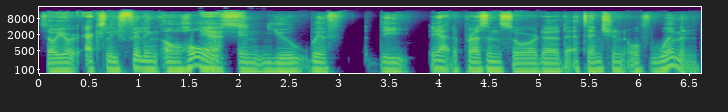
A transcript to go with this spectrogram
So you're actually filling a hole yes. in you with the yeah the presence or the, the attention of women.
